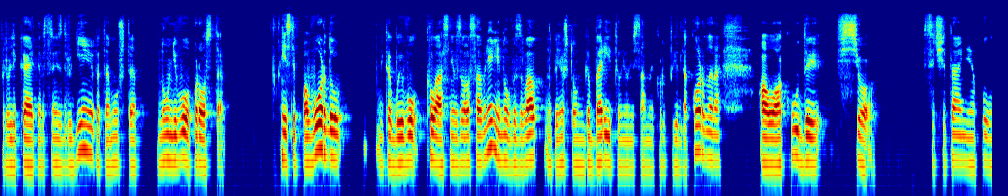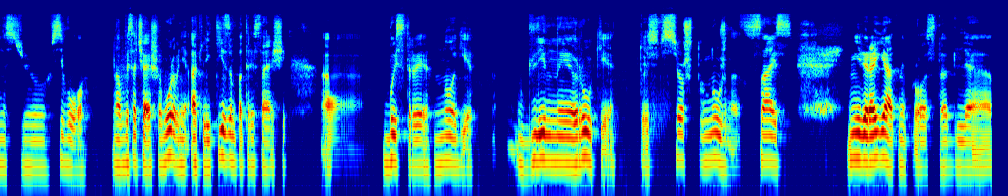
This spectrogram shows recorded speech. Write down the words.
привлекает, наверное, сравнении с другими, потому что, ну, у него просто, если по Ворду, как бы его класс не вызывал сомнений, но вызывал, например, что он габариты у него не самые крутые для корнера, а у Акуды все, сочетание полностью всего на высочайшем уровне, атлетизм потрясающий, а, быстрые ноги, длинные руки, то есть все, что нужно. Сайз невероятный просто для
